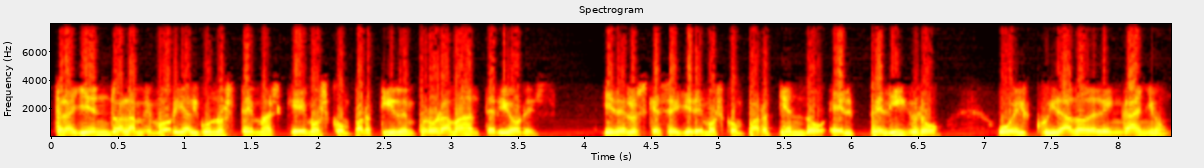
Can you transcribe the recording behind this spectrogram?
trayendo a la memoria algunos temas que hemos compartido en programas anteriores y de los que seguiremos compartiendo, el peligro o el cuidado del engaño,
